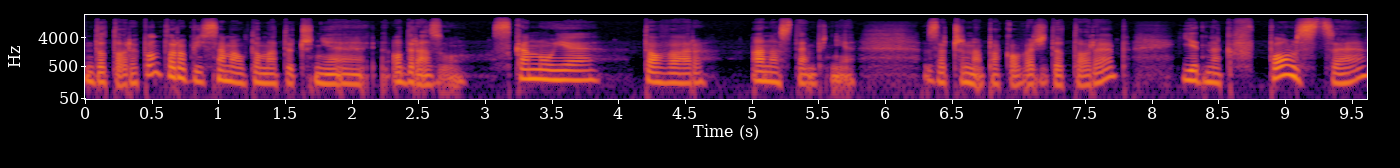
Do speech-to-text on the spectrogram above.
do toreb. On to robi sam automatycznie od razu. Skanuje towar, a następnie zaczyna pakować do toreb. Jednak w Polsce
